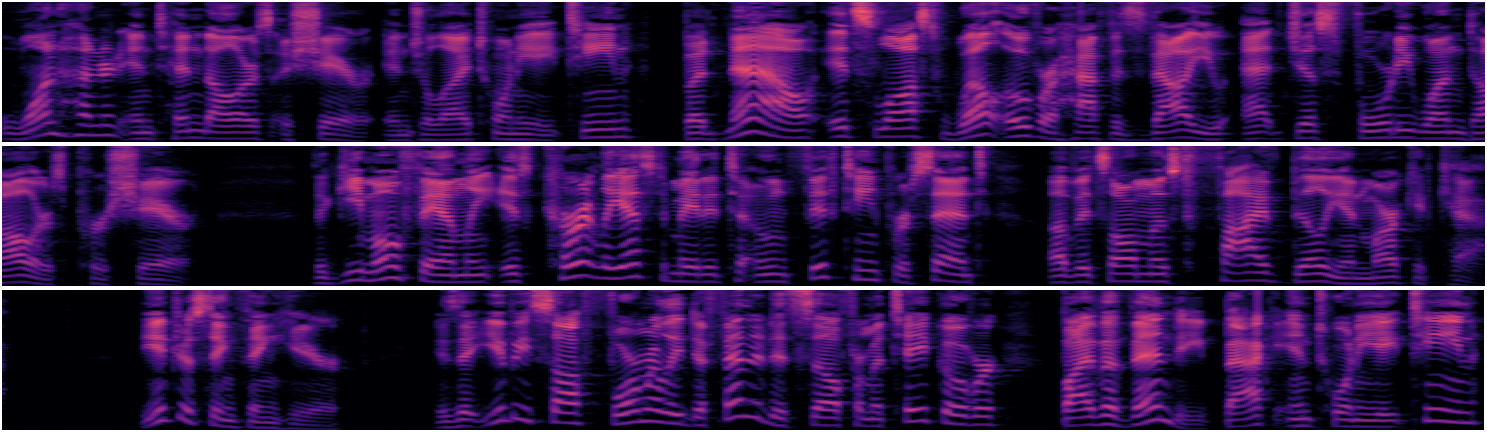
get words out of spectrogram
$110 a share in July 2018, but now it's lost well over half its value at just $41 per share. The Guillemot family is currently estimated to own 15% of its almost 5 billion market cap. The interesting thing here is that Ubisoft formerly defended itself from a takeover by Vivendi back in 2018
